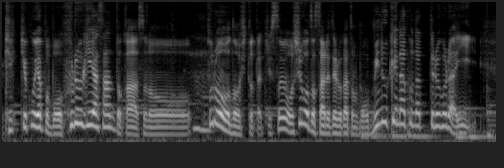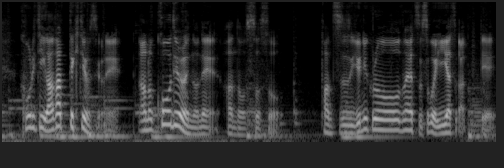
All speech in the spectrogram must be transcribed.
結局やっぱもう古着屋さんとかそのうん。プロの人たちそういうお仕事されてる方ももう見抜けなくなってるぐらいクオリティが上がってきてるんですよね。あのコーデュロイのねあのそうそうパンツユニクロのやつすごいいいやつがあって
